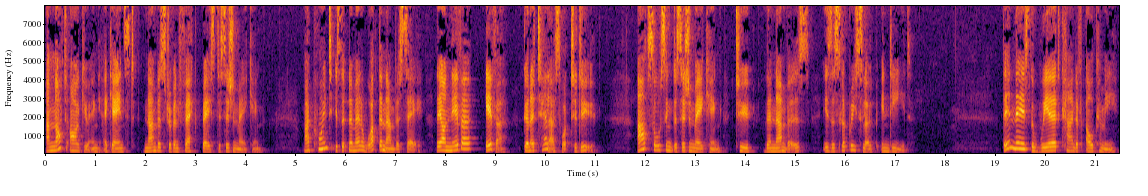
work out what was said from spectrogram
I'm not arguing against numbers driven fact based decision making. My point is that no matter what the numbers say, they are never, ever going to tell us what to do. Outsourcing decision making to the numbers is a slippery slope indeed. Then there's the weird kind of alchemy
